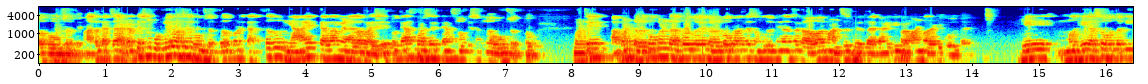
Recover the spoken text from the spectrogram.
होऊ शकते. आता त्याचं अडॅप्टेशन कुठल्याही भाषेत होऊ शकतं पण त्याचा जो न्याय त्याला मिळायला पाहिजे तो त्याच भाषेत त्याच लोकेशनला होऊ शकतो. म्हणजे आपण तळकोकण दाखवतोय तळकोकणातल्या समुद्रकिनारच्या गावावर माणसं फिरतायत आणि ती प्रमाण मराठी बोलतायत. हे मग हे असं होतं की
